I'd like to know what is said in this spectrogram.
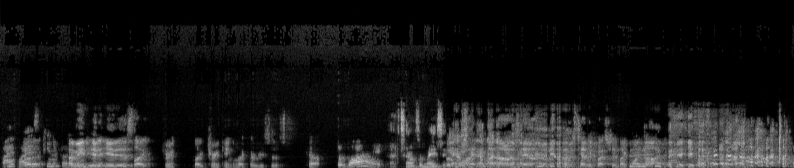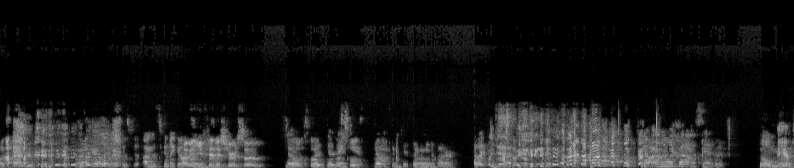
why why is peanut butter? I mean, it, it is like drink like drinking like a Reese's cup. but why? That sounds amazing. But why? I, I don't understand. I need to understand the question. Like, why not? Okay. Clearly. I'm just gonna go. I mean, you finished yours, so No, let's- no, thank let's- you. No, it's gonna taste like peanut butter. I like. Well, yes, peanut butter. no, I only like that on a sandwich. oh man.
